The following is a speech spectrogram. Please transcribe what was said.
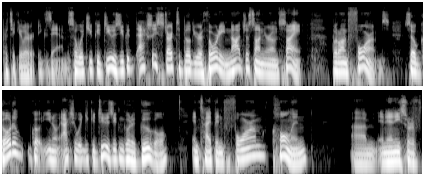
particular exam. So, what you could do is you could actually start to build your authority not just on your own site, but on forums. So, go to, go, you know, actually, what you could do is you can go to Google and type in forum colon um, in any sort of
